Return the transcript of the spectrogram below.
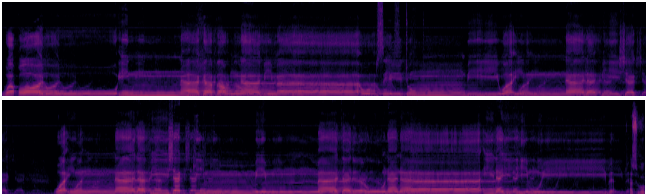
وقالوا إنا كفرنا بما أرسلتم به وإنا لفي شك. وإنا لفي شك مما تدعوننا إليه مريب حسبك.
